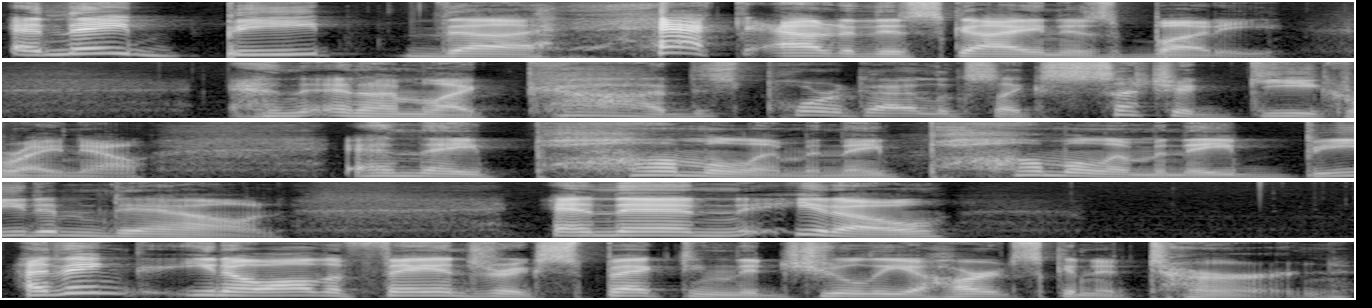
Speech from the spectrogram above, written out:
And they beat the heck out of this guy and his buddy. And, and I'm like, God, this poor guy looks like such a geek right now. And they pummel him and they pummel him and they beat him down. And then, you know, I think, you know, all the fans are expecting that Julia Hart's going to turn,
